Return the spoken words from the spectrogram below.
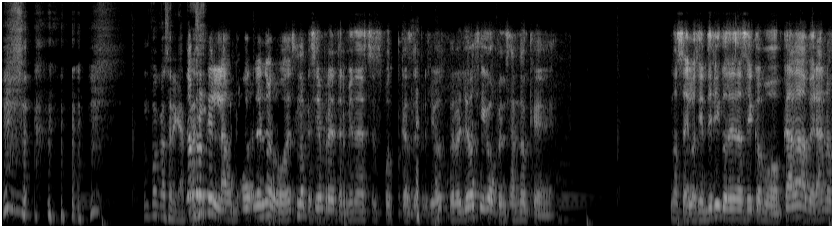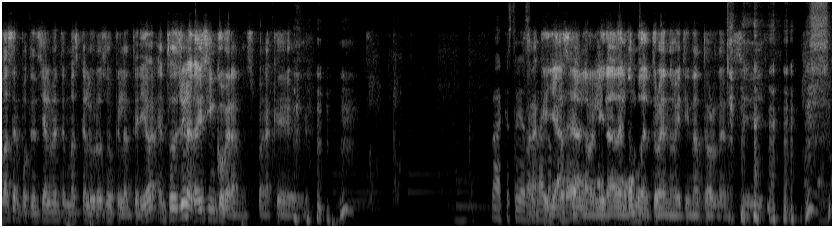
un poco cerca. Yo creo que, de nuevo, es lo que siempre determina estos podcasts depresivos, pero yo sigo pensando que, no sé, los científicos es así como cada verano va a ser potencialmente más caluroso que el anterior, entonces yo le doy cinco veranos para que... para que, para que ya sea la realidad del domo del trueno y Tina Turner, sí.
